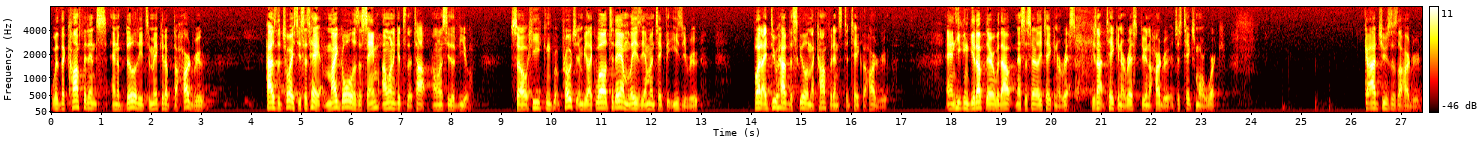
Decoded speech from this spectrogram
with the confidence and ability to make it up the hard route has the choice. He says, Hey, my goal is the same. I want to get to the top, I want to see the view. So he can approach it and be like, Well, today I'm lazy. I'm going to take the easy route but I do have the skill and the confidence to take the hard route. And he can get up there without necessarily taking a risk. He's not taking a risk doing the hard route, it just takes more work. God chooses the hard route.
